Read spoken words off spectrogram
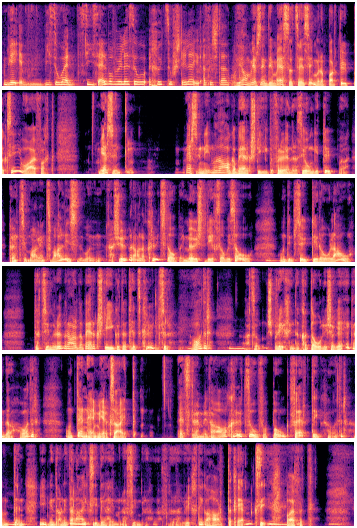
Und wie, wieso haben Sie selber wollen so ein Kreuz aufstellen? Also ist das ja, wir sind im SAC immer ein paar Typen gewesen, die einfach, wir sind, wir sind nicht nur Agenberg gestiegen, früher als junge Typen. Können Sie mal ins Wallis, da ist überall ein Kreuz da oben, im Österreich sowieso. Mhm. Und im Südtirol auch. Dort sind wir überall den Berg gestiegen, dort hat's Kreuzer, oder? Also, sprich in der katholischen Gegend, oder? Und dann haben wir gesagt, jetzt tun wir da auch Kreuz auf, Punkt, fertig, oder? Und mhm. dann, ich bin da nicht allein gewesen, dann haben wir, sind wir ein richtiger harter Kern gewesen, mhm. der einfach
